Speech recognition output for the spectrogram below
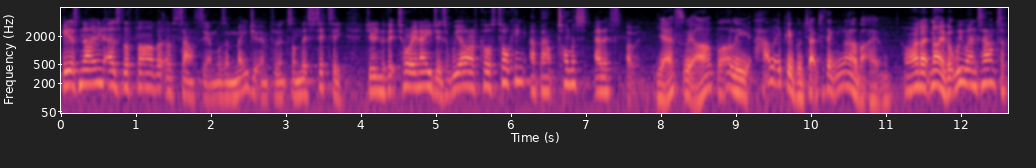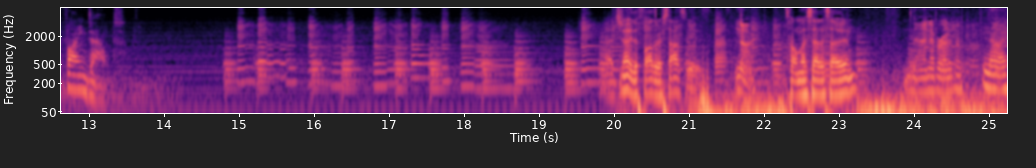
He is known as the father of Southsea and was a major influence on this city. During the Victorian ages, we are of course talking about Thomas Ellis Owen. Yes, we are, but Ollie, how many people Jack, do you actually think know about him? Oh, I don't know, but we went out to find out. Do you know who the father of Southsea is? No. Thomas Ellis Owen? No, I never heard of him. No.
